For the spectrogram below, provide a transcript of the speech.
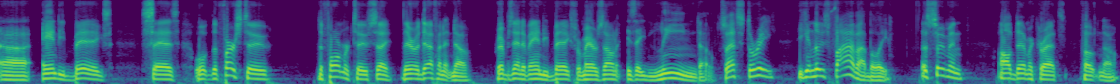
uh, Andy Biggs says, well, the first two, the former two say they're a definite no. Representative Andy Biggs from Arizona is a lean no. So that's three. He can lose five, I believe, assuming all Democrats vote no.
